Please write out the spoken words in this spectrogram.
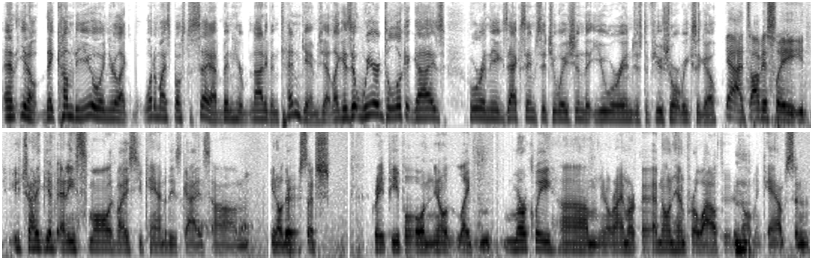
and you know they come to you and you're like what am i supposed to say i've been here not even 10 games yet like is it weird to look at guys who are in the exact same situation that you were in just a few short weeks ago yeah it's obviously you, you try to give any small advice you can to these guys um, you know they're such great people. And, you know, like Merkley, um, you know, Ryan Merkley, I've known him for a while through mm-hmm. development camps. And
